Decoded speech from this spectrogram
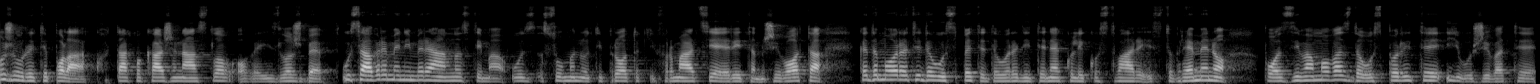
Požurite polako, tako kaže naslov ove izložbe. U savremenim realnostima, uz sumanuti protok informacija i ritam života, kada morate da uspete da uradite nekoliko stvari istovremeno, pozivamo vas da usporite i uživate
